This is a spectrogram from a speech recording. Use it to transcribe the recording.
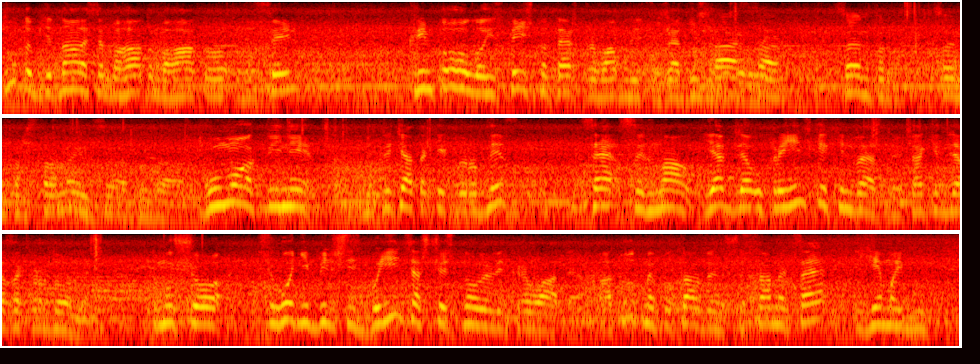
тут об'єдналося багато-багато зусиль. Крім того, логістично теж привабливість вже дуже Так, дуже так. велика. Центр, центр страни, це дуже. В умовах війни відкриття таких виробництв це сигнал як для українських інвесторів, так і для закордонних. Тому що сьогодні більшість боїться щось нове відкривати, а тут ми показуємо, що саме це і є майбутнє.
